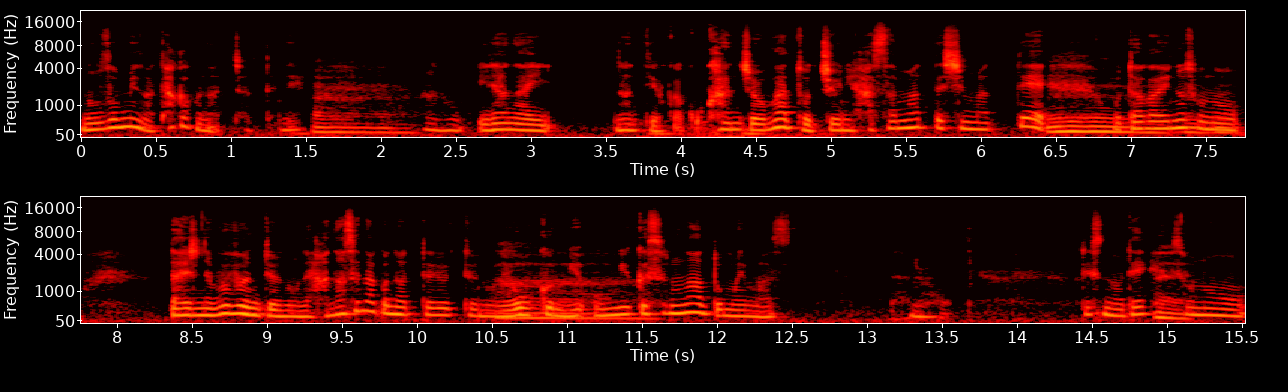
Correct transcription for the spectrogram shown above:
望みが高くなっちゃってね。あのいらないなんていうかこう感情が途中に挟まってしまってうん。お互いのその大事な部分っていうのをね話せなくなってるっていうのをね多く見お見受けするなと思います。なるほですので、ええ。その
